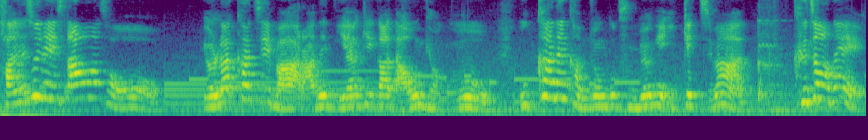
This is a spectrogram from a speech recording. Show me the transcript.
단순히 싸워서 연락하지 마라는 이야기가 나온 경우 욱하는 감정도 분명히 있겠지만 그 전에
